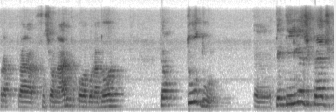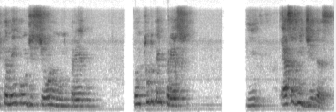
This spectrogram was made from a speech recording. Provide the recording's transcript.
para o funcionário, para o colaborador. Então, tudo. É, tem, tem linhas de crédito que também condicionam o emprego. Então, tudo tem preço. E essas medidas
